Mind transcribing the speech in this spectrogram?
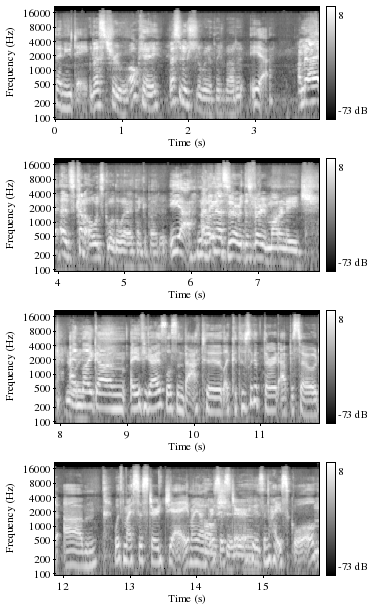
then you date. That's true. Okay, that's an interesting way to think about it. Yeah. I mean, I, it's kind of old school the way I think about it. Yeah. No. I think that's very that's very modern age. You're and right. like um if you guys listen back to like there's like a third episode um with my sister Jay, my younger Oh, shit, sister yeah. Mm-hmm. who's in high school.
